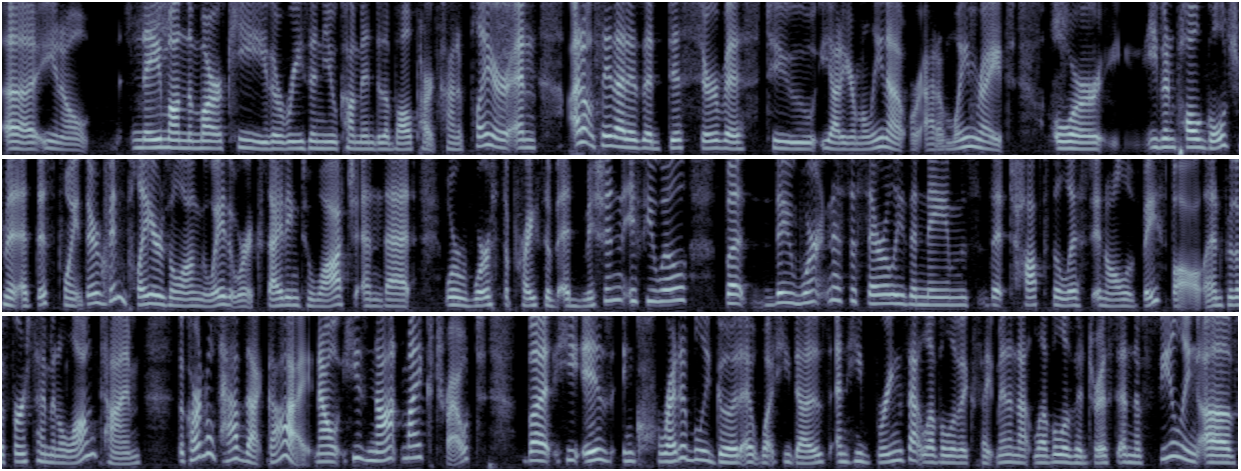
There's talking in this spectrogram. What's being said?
uh, you know, name on the marquee, the reason you come into the ballpark kind of player. And I don't say that as a disservice to Yadier Molina or Adam Wainwright or even Paul Goldschmidt at this point, there have been players along the way that were exciting to watch and that were worth the price of admission, if you will, but they weren't necessarily the names that top the list in all of baseball. And for the first time in a long time, the Cardinals have that guy. Now, he's not Mike Trout, but he is incredibly good at what he does. And he brings that level of excitement and that level of interest and the feeling of,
